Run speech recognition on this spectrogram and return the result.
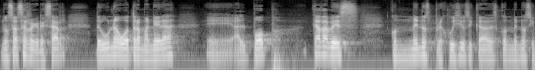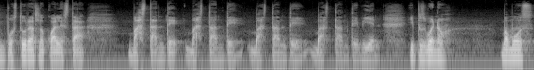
nos hace regresar de una u otra manera eh, al pop, cada vez con menos prejuicios y cada vez con menos imposturas, lo cual está bastante, bastante, bastante, bastante bien. Y pues bueno, vamos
